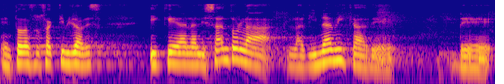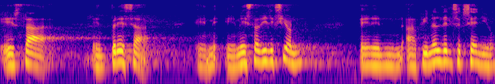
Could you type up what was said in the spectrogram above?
en todas sus actividades y que analizando la, dinámica de, de, esta empresa en, esta dirección, en, a final del sexenio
